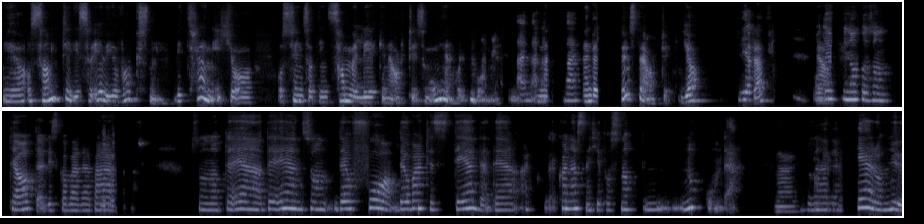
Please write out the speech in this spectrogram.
ja, og samtidig så er vi jo voksen. Vi trenger ikke å og syns at den samme leken er artig som ungen holder på med. Nei, nei, nei. Men det syns det er artig. Ja. ja. Og det er ikke noe sånn teater, de skal bare være Sånn at det er, det er, en sånn Det å få Det å være til stede, det Jeg kan nesten ikke få snakke nok om det. Nei. Det her, her og nå.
